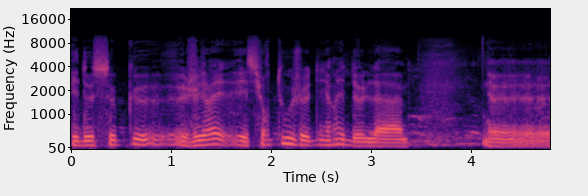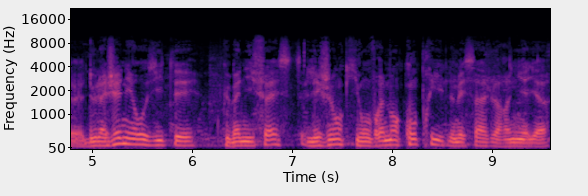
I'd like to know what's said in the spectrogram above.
et de ce que je dirais et surtout je dirais de la euh, de la générosité que manifestent les gens qui ont vraiment compris le message de Haroun Yahya,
